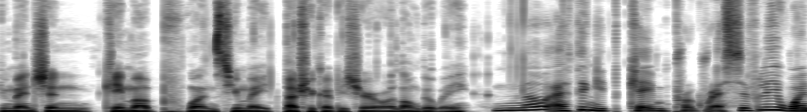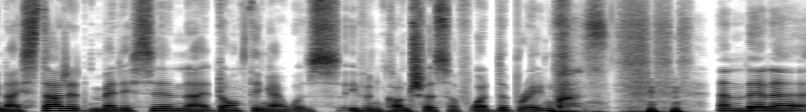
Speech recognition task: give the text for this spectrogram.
you mentioned, came up once you made Patrick Aebischer or along the way? No, I think it came progressively. When I started medicine, I don't think I was even conscious of what the brain was. and then uh,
